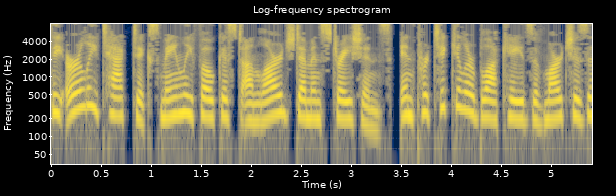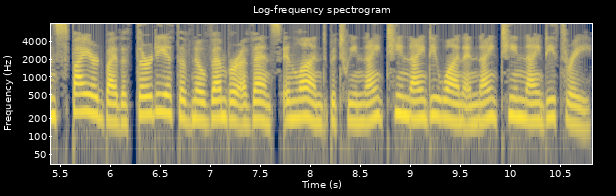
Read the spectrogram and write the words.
The early tactics mainly focused on large demonstrations, in particular blockades of marches inspired by the 30th of November events in Lund between 1991 and 1993.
